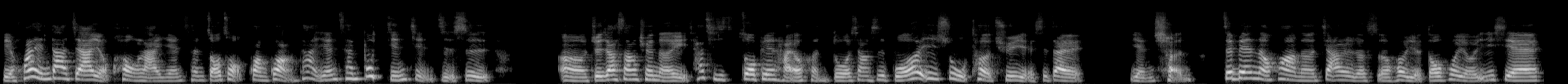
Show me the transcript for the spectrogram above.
也欢迎大家有空来盐城走走逛逛。那盐城不仅仅只是呃绝佳商圈而已，它其实周边还有很多，像是博尔艺术特区也是在盐城这边的话呢，假日的时候也都会有一些。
